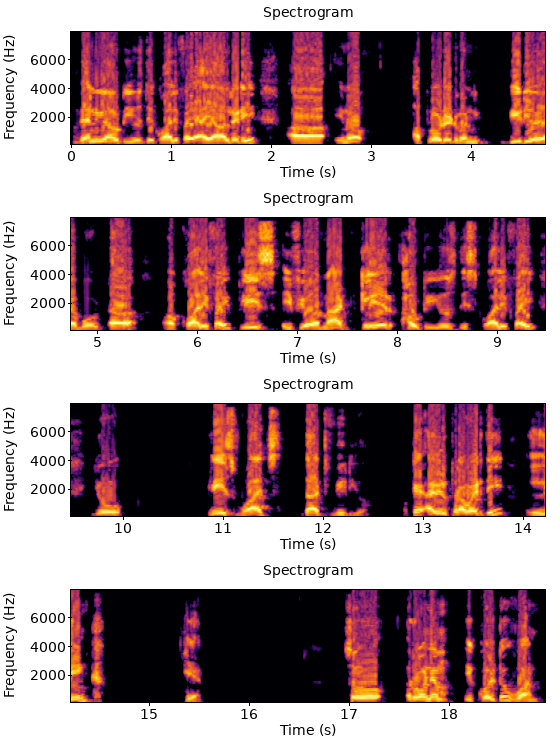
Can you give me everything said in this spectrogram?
when you have to use the qualify i already uh, you know uploaded one video about uh, uh, qualify. Please if you are not clear how to use this qualify you please watch that video. Okay i will provide the link here. So row equal to 1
